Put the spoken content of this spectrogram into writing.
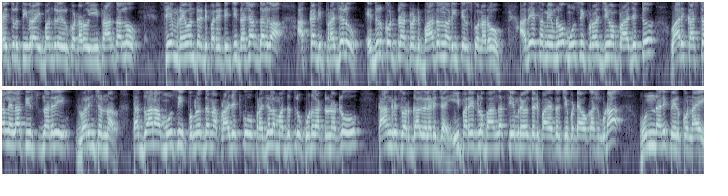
రైతులు తీవ్ర ఇబ్బందులు ఎదుర్కొంటారు ఈ ప్రాంతాల్లో సీఎం రేవంత్ రెడ్డి పర్యటించి దశాబ్దాలుగా అక్కడి ప్రజలు ఎదుర్కొంటున్నటువంటి బాధలను అడిగి తెలుసుకున్నారు. అదే సమయంలో మూసీ పునర్జీవం ప్రాజెక్టు వారి కష్టాలను ఎలా తీరుతుందనేది వివరించనున్నారు. తద్వారా మూసీ పునరుద్ధరణ ప్రాజెక్టుకు ప్రజల మద్దతును కూడగట్టున్నట్లు కాంగ్రెస్ వర్గాలు వెల్లడించాయి. ఈ పర్యటనలో భాగంగా సీఎం రేవంత్ రెడ్డి పాదయాత్ర చేపట్టే అవకాశం కూడా ఉందని పేర్కొన్నాయి.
